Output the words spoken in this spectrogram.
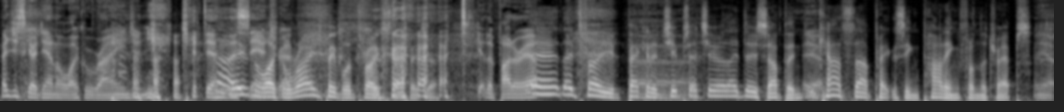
And just go down to the local range and you get down No, to the even the local trap. range people would throw stuff at you. Get the putter out. Yeah, they'd throw you packet of chips uh, at you. or They do something. You can't start practicing putting from the traps. Yeah.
